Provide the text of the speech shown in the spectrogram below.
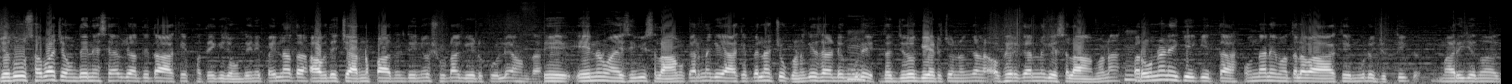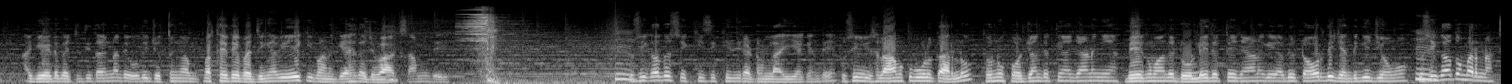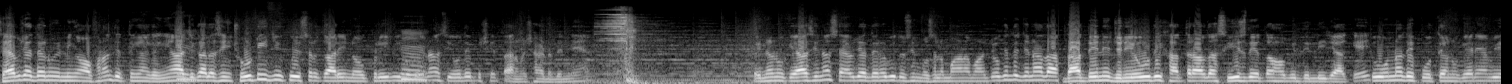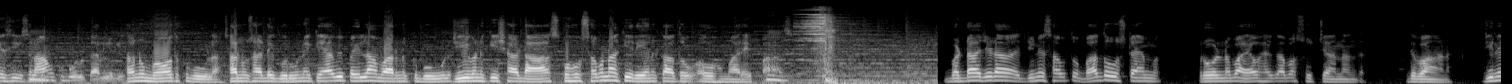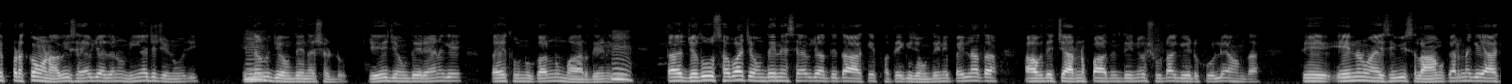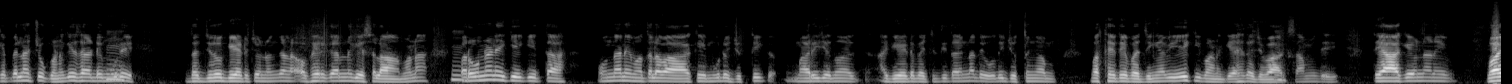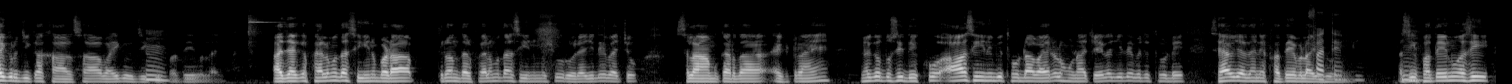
ਜਦੋਂ ਸਭਾ ਚ ਆਉਂਦੇ ਨੇ ਸਾਹਿਬਜ਼ਾਦੇ ਤਾਂ ਆ ਕੇ ਫਤਿਹ ਗਜਾਉਂਦੇ ਨੇ। ਪਹਿਲਾਂ ਤਾਂ ਆਪਦੇ ਚਰਨ ਪਾ ਦਿੰਦੇ ਨੇ ਉਹ ਛੋਟਾ ਗੇਟ ਖੋਲਿਆ ਹੁੰਦਾ। ਤੇ ਇਹਨਾਂ ਨੂੰ ਆਏ ਸੀ ਵੀ ਸਲਾਮ ਕਰਨਗੇ ਆ ਕੇ ਪਹਿਲਾਂ ਝੁਕਣਗੇ ਸਾਡੇ ਮੂਹਰੇ ਜਦੋਂ ਗੇਟ ਚੋਂ ਲੰਘਣ ਉਹ ਫਿਰ ਕਰਨਗੇ ਸਲਾਮ ਹਨਾ? ਪਰ ਉਹਨਾਂ ਨੇ ਕੀ ਕੀਤਾ? ਉਹਨਾਂ ਨੇ ਮਤਲਬ ਆ ਕੇ ਮੂਹਰੇ ਜੁੱਤੀ ਮਾਰੀ ਜਦੋਂ ਆ ਗੇਟ ਵਿੱਚ ਦੀ ਤਾਂ ਇਹਨਾਂ ਦੇ ਉਹਦੀ ਜੁੱਤੀਆਂ ਮੱਥੇ ਤੇ ਵੱਜੀਆਂ ਵੀ ਇਹ ਕੀ ਬਣ ਗਿਆ? ਇਹ ਤਾਂ ਜਵਾਕ ਸਮਝਦੇ। ਤੁਸੀਂ ਕਦੋਂ ਸਿੱਖੀ ਸਿੱਖੀ ਦੀ ਰਟਣ ਲਾਈ ਆ ਕਹਿੰਦੇ? ਤੁਸੀਂ ਇਸਲਾਮ ਕਬੂਲ ਕਰ ਲਓ ਤੁਹਾਨੂੰ ਫੌਜਾਂ ਦਿੱਤੀਆਂ ਜਾਣਗੀਆਂ ਬੇਗਮਾਂ ਦੇ ਡੋਲੇ ਦਿੱਤੇ ਜਾਣਗੇ ਆਪਦੀ ਟੌਰ ਦੀ ਜ਼ਿੰਦਗੀ ਜਿਉਵੋ ਤੁਸੀਂ ਕਾਹਤੋਂ ਮਰਨਾ? ਸਾਹਿਬਜ਼ਾਦਿਆਂ ਨੂੰ ਇੰਨੀਆਂ ਆਫਰਾਂ ਦਿੱਤੀਆਂ ਗਈਆਂ। ਅੱਜ ਕੱਲ ਅਸੀਂ ਛੋਟੀ ਜੀ ਕੋਈ ਸਰਕਾਰੀ ਨੌਕਰੀ ਵੀ ਹੋਵੇ ਨਾ ਅਸੀਂ ਉਹਦੇ ਪਿੱਛੇ ਧਰਮ ਛੱਡ ਦਿੰਨੇ ਆ ਇਹਨਾਂ ਨੂੰ ਕਿਹਾ ਸੀ ਨਾ ਸਾਹਿਬਜ਼ਾਦਿਆਂ ਨੂੰ ਵੀ ਤੁਸੀਂ ਮੁਸਲਮਾਨ ਬਣ ਜਾਓ। ਕਹਿੰਦੇ ਜਿਨ੍ਹਾਂ ਦਾ ਦਾਦੇ ਨੇ ਜਨੇਊ ਦੀ ਖਾਤਰ ਆਪਦਾ ਸੀਸ ਦਿੱਤਾ ਹੋਵੇ ਦਿੱਲੀ ਜਾ ਕੇ ਤੂੰ ਉਹਨਾਂ ਦੇ ਪੋਤਿਆਂ ਨੂੰ ਕਹਿ ਰਿਹਾ ਵੀ ਅਸੀਂ ਇਸਲਾਮ ਕਬੂਲ ਕਰ ਲਈਏ। ਸਾਨੂੰ ਮੌਤ ਕਬੂਲ ਆ। ਸਾਨੂੰ ਸਾਡੇ ਗੁਰੂ ਨੇ ਕਿਹਾ ਵੀ ਪਹਿਲਾ ਮਰਨ ਕਬੂਲ ਜੀਵਨ ਕੀ ਛਾੜ ਆਸ ਉਹ ਸਭਨਾ ਕੀ ਰੇਨ ਕਾ ਤੋ ਉਹ ਹਮਾਰੇ ਪਾਸ। ਵੱਡਾ ਜਿਹੜਾ ਜਿਹਨੇ ਸਭ ਤੋਂ ਵੱਧ ਉਸ ਟਾਈਮ ਰੋਲ ਨਿਭਾਇਆ ਉਹ ਹੈਗਾ ਵਾ ਸੁੱਚਾ ਆਨੰਦ ਦੀਵਾਨ। ਜਿਹਨੇ ਭੜਕਾਉਣਾ ਵੀ ਸਾਹਿਬਜ਼ਾਦਿਆਂ ਨੂੰ ਨੀਹਾਂ 'ਚ ਚਿਣੋ ਜੀ। ਇਹਨਾਂ ਨੂੰ ਜਿਉਂਦੇ ਨਾ ਛੱਡੋ। ਜੇ ਜਿਉਂਦੇ ਰਹਿਣਗੇ ਤਾਂ ਇਹ ਤੁਹਾਨੂੰ ਕੱਲ ਨੂੰ ਮਾਰ ਦੇਣਗੇ। ਤਾਂ ਜਦੋਂ ਸਭਾ ਚ ਆਉਂਦੇ ਨੇ ਸਾਹਿਬਜ਼ਾਦੇ ਤਾਂ ਆ ਕੇ ਫਤਿਹ ਗਜਾਉਂਦੇ ਨੇ। ਪਹਿਲਾਂ ਤਾਂ ਆਪਦੇ ਚਰਨ ਪਾ ਦਿੰਦੇ ਨੇ ਉਹ ਛੋਟਾ ਗੇਟ ਖੋਲਿਆ ਹੁੰਦਾ। ਤੇ ਇਹਨਾਂ ਨੂੰ ਆਏ ਸੀ ਵੀ ਸਲਾਮ ਕਰਨਗੇ ਆ ਕੇ ਪਹਿਲਾਂ ਝੁਕਣਗੇ ਸਾਡੇ ਮੂਹਰੇ ਜਦੋਂ ਗੇਟ ਚੋਂ ਲੰਘਣ ਉਹ ਫਿਰ ਕਰਨਗੇ ਸਲਾਮ ਹਨਾ? ਪਰ ਉਹਨਾਂ ਨੇ ਕੀ ਕੀਤਾ? ਉਹਨਾਂ ਨੇ ਮਤਲਬ ਆ ਕੇ ਮੂਹਰੇ ਜੁੱਤੀ ਕ- ਮਾਰੀ ਜਦੋਂ ਆ ਗੇਟ ਵਿੱਚ ਦੀ ਤਾਂ ਇਹਨਾਂ ਦੇ ਉਹਦੀ ਜੁੱਤੀਆਂ ਮੱਥੇ ਤੇ ਵੱਜੀਆਂ ਵੀ ਇਹ ਕੀ ਬਣ ਗਿਆ? ਇਹ ਤਾਂ ਜਵਾਕ ਸਮਝਦੇ। ਤੇ ਆ ਕੇ ਉਹਨਾਂ ਨੇ ਵਾਹਿਗੁਰੂ ਜੀ ਕਾ ਖਾਲਸਾ ਵਾਹਿਗੁਰੂ ਜੀ ਕੀ ਫਤਿਹ ਬੁਲਾਈ। ਅੱਜ ਇੱਕ ਫਿਲਮ ਦਾ ਸੀਨ ਬੜਾ ਧੁਰੰਦਰ ਫਿਲਮ ਦਾ ਸੀਨ ਮਸ਼ਹੂਰ ਹੋ ਰਿਹਾ ਜਿਹਦੇ ਵਿੱਚ ਉਹ ਸਲਾਮ ਕਰਦਾ ਐਕਟਰ ਆਏ ਮੈਂ ਕਿਹਾ ਤੁਸੀਂ ਦੇਖੋ ਆਹ ਸੀਨ ਵੀ ਤੁਹਾਡਾ ਵਾਇਰਲ ਹੋਣਾ ਚਾਹੀਦਾ ਜਿਹਦੇ ਵਿੱਚ ਤੁਹਾਡੇ ਸਾਹਿਬਜ਼ਾਦਿਆਂ ਨੇ ਫਤਿਹ ਬੁਲਾਈ ਹੋਣੀ। ਹੈ। ਅਸੀਂ ਫਤਿਹ ਨੂੰ ਅਸੀਂ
